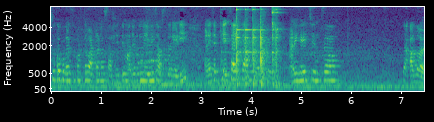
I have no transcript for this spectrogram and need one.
सुकं खोबऱ्याचं फक्त वाटणच आहे. ते माझ्याकडून नेहमीच असतं रेडी आणि ते ठेचायचं आहे आणि हे चिंच आगळ.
